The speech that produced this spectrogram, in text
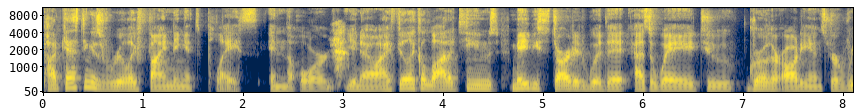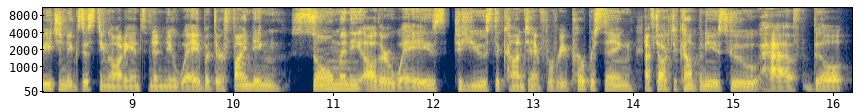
podcasting is really finding its place in the org. You know, I feel like a lot of teams maybe started with it as a way to grow their audience or reach an existing audience in a new way, but they're finding so many other ways to use the content for repurposing. I've talked to companies who have built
